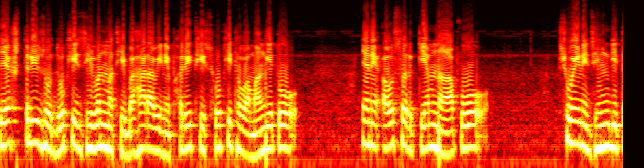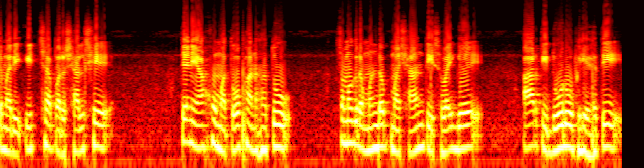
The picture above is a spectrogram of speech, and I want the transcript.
એક સ્ત્રી જો દુઃખી જીવનમાંથી બહાર આવીને ફરીથી સુખી થવા માંગે તો એને અવસર કેમ ન આપવો? શું એની જિંદગી તમારી ઈચ્છા પર ચાલશે? તેની આંખોમાં તોફાન હતું. સમગ્ર મંડપમાં શાંતિ છવાઈ ગઈ. આરતી દૂર ઊભી હતી.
